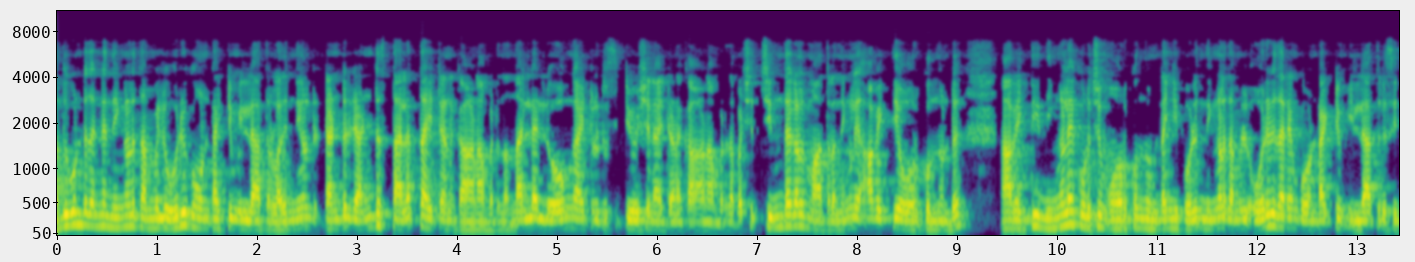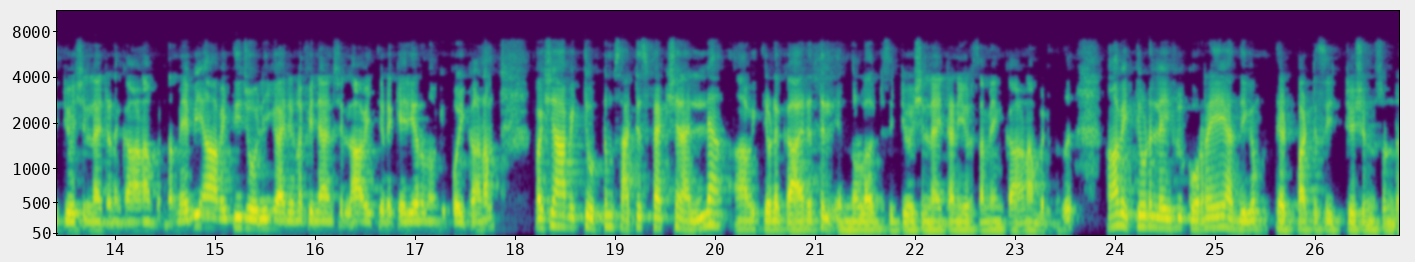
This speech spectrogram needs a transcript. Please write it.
അതുകൊണ്ട് തന്നെ നിങ്ങൾ തമ്മിൽ ഒരു കോണ്ടാക്റ്റും ഇല്ലാത്തുള്ള നിങ്ങൾ രണ്ട് രണ്ട് സ്ഥലത്തായിട്ടാണ് കാണാൻ പറ്റുന്നത്. നല്ല ലോങ് ആയിട്ടുള്ള ഒരു സിറ്റുവേഷൻ ആയിട്ടാണ് കാണാൻ പറ്റുന്നത്. പക്ഷെ ചിന്തകൾ മാത്രം നിങ്ങൾ ആ വ്യക്തിയെ ഓർക്കുന്നുണ്ട്. ആ വ്യക്തി നിങ്ങളെക്കുറിച്ചും ഓർക്കുന്നുണ്ടെങ്കിൽ പോലും നിങ്ങൾ തമ്മിൽ ഒരു തരം കോണ്ടാക്റ്റും ഇല്ലാത്തൊരു സിറ്റുവേഷനിലായിട്ടാണ് കാണാൻ പറ്റുന്നത്. മേ ബി ആ വ്യക്തി ജോലി കാര്യങ്ങൾ ഫിനാൻഷ്യൽ ആ വ്യക്തിയുടെ കരിയർ നോക്കി പോയി കാണാം. പക്ഷെ ആ വ്യക്തി ഒട്ടും സാറ്റിസ്ഫാക്ഷൻ അല്ല ആ വ്യക്തിയുടെ കാര്യത്തിൽ എന്നുള്ള ഒരു സിറ്റുവേഷനിലായിട്ടാണ് ഈ ഒരു സമയം കാണാൻ പറ്റുന്നത്. ആ വ്യക്തിയുടെ ലൈഫിൽ കുറേ അധികം തേർഡ് പാർട്ടി സിറ്റുവേഷൻസ് ഉണ്ട്.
